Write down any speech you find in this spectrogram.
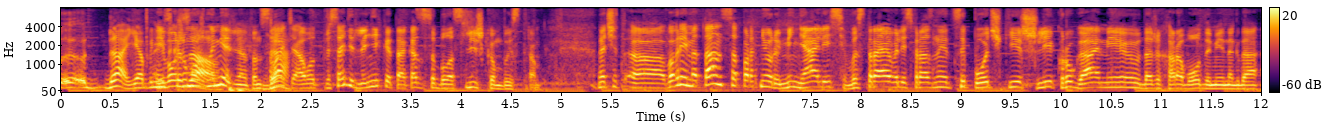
э, да, я бы не Его сказал. же можно медленно танцевать, Да. а вот, представьте, для них это, оказывается, было слишком быстро. Значит, э, во время танца партнеры менялись, выстраивались в разные цепочки, шли кругами, даже хороводами иногда.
